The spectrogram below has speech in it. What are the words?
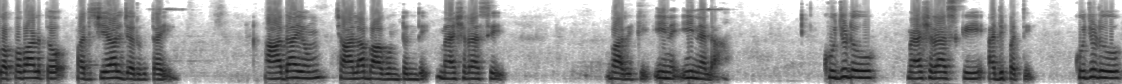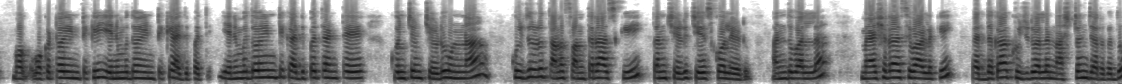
గొప్ప వాళ్ళతో పరిచయాలు జరుగుతాయి. ఆదాయం చాలా బాగుంటుంది మేషరాశి వారికి ఈ ఈ నెల. కుజుడు మేషరాశికి అధిపతి. కుజుడు ఒకటో ఇంటికి ఎనిమిదో ఇంటికి అధిపతి. ఎనిమిదో ఇంటికి అధిపతి అంటే కొంచెం చెడు ఉన్నా కుజుడు తన సొంత రాశికి తను చెడు చేసుకోలేడు. అందువల్ల మేషరాశి వాళ్ళకి పెద్దగా కుజుడు వల్ల నష్టం జరగదు.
